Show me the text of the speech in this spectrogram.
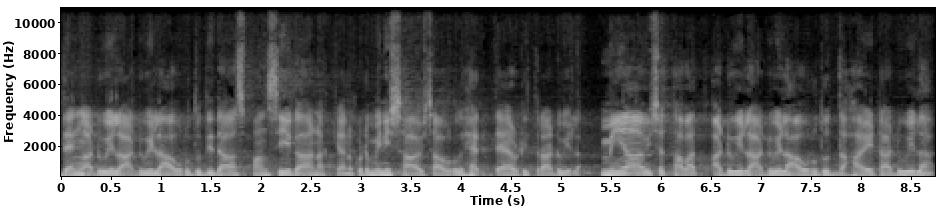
දැන් අඩුවෙලා අඩුවෙලා අවුරුදු දෙදස් පන්සිය ගානක් යනකොට මිනිස්සාවිස අවුරුදු හැත්තෑවට ඉතර අඩුවෙලා. මේ ආවිශ තවත් අඩුවෙලා අඩුවෙලා අවුරුදු දහයට අඩුවෙලා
